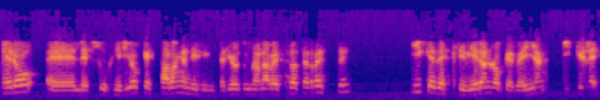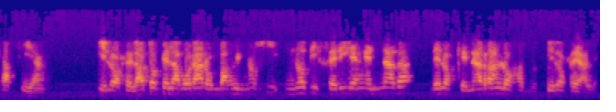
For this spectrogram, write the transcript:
pero eh, les sugirió que estaban en el interior de una nave extraterrestre y que describieran lo que veían y qué les hacían. Y los relatos que elaboraron bajo hipnosis no diferían en nada de los que narran los abducidos reales.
